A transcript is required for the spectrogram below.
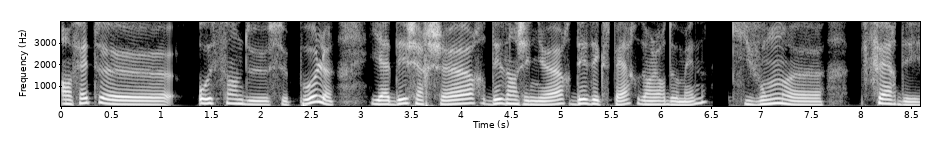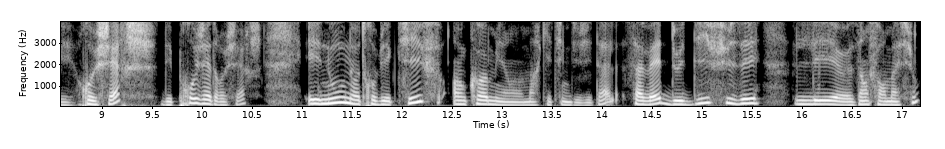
En fait, euh, au sein de ce pôle, il y a des chercheurs, des ingénieurs, des experts dans leur domaine qui vont euh, faire des recherches, des projets de recherche. Et nous, notre objectif, en com et en marketing digital, ça va être de diffuser les euh, informations,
